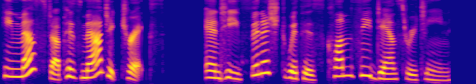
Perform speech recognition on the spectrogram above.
He messed up his magic tricks. And he finished with his clumsy dance routine.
